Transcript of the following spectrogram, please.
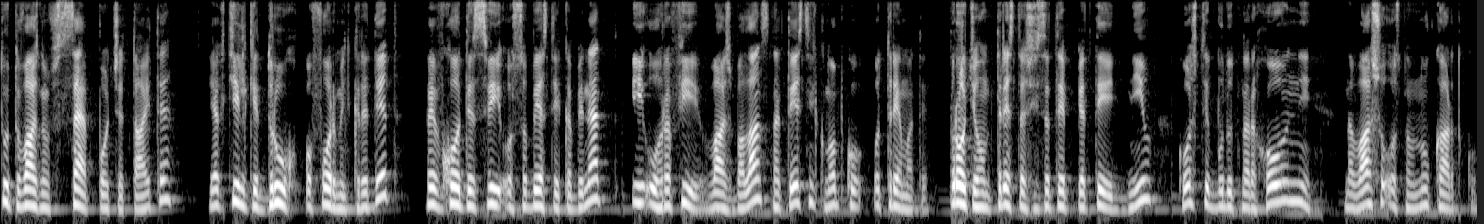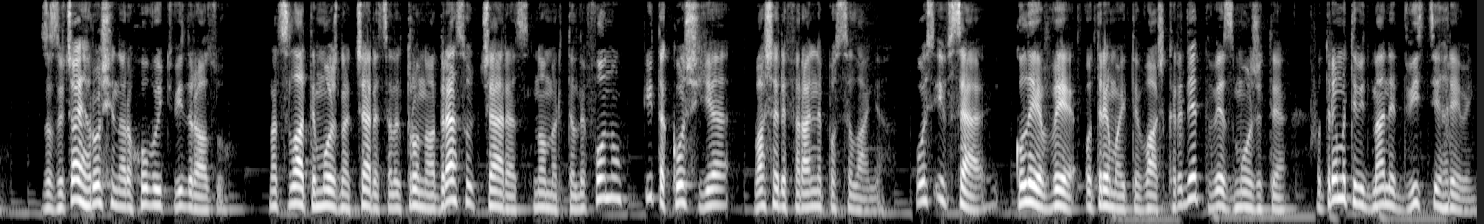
Тут уважно все почитайте. Як тільки друг оформить кредит, ви входите в свій особистий кабінет і у графі Ваш баланс натисніть кнопку Отримати. Протягом 365 днів кошти будуть нараховані на вашу основну картку. Зазвичай гроші нараховують відразу. Надсилати можна через електронну адресу, через номер телефону, і також є ваше реферальне посилання. Ось і все. Коли ви отримаєте ваш кредит, ви зможете отримати від мене 200 гривень.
